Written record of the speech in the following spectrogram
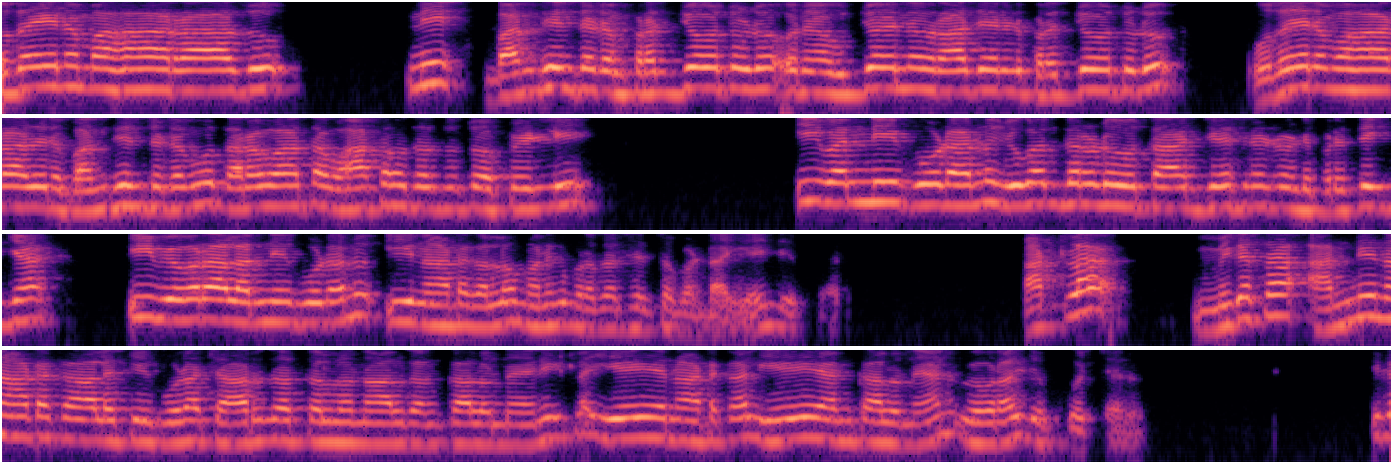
ఉదయన మహారాజుని బంధించడం ప్రజ్యోతుడు ఉజ్జయిన రాజు అయిన ప్రజ్యోతుడు ఉదయన మహారాజుని బంధించడము తర్వాత వాసవదత్తుతో పెళ్ళి ఇవన్నీ కూడాను యుగంధరుడు తాను చేసినటువంటి ప్రతిజ్ఞ ఈ వివరాలన్నీ కూడాను ఈ నాటకంలో మనకు ప్రదర్శించబడ్డాయి అని చెప్పారు. అట్లా మిగతా అన్ని నాటకాలకి కూడా చారుదత్తంలో నాలుగు అంకాలు ఉన్నాయని ఇట్లా ఏ ఏ నాటకాలు ఏ ఏ అంకాలు ఉన్నాయని వివరాలు చెప్పుకొచ్చారు. ఇక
